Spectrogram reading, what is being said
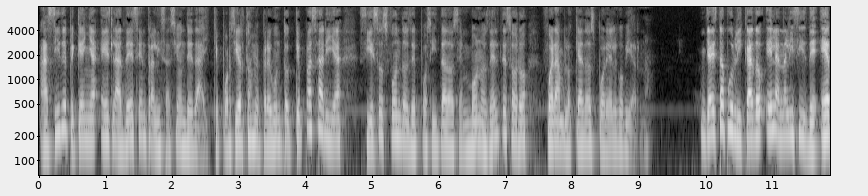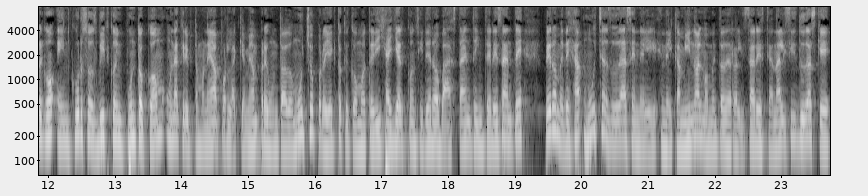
Así de pequeña es la descentralización de DAI, que por cierto me pregunto qué pasaría si esos fondos depositados en bonos del tesoro fueran bloqueados por el gobierno. Ya está publicado el análisis de Ergo en cursosbitcoin.com, una criptomoneda por la que me han preguntado mucho, proyecto que como te dije ayer considero bastante interesante, pero me deja muchas dudas en el, en el camino al momento de realizar este análisis, dudas que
